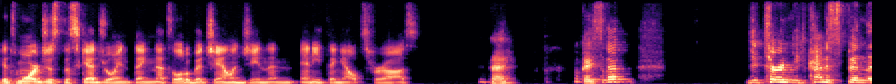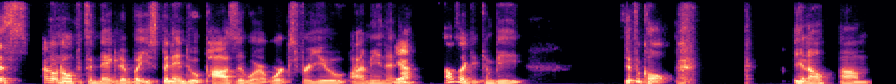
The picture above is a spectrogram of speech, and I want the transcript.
it's more just the scheduling thing that's a little bit challenging than anything else for us. Okay. Okay so that you turn you kind of spin this i don't know if it's a negative but you spin it into a positive where it works for you i mean it yeah sounds like it can be difficult you know um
